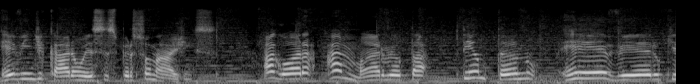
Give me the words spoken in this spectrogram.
reivindicaram esses personagens. Agora a Marvel está tentando rever o que,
